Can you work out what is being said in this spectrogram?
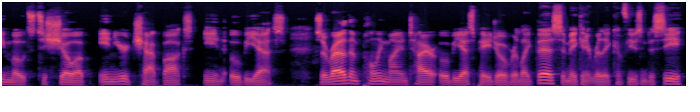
emotes to show up in your chat box in OBS. So rather than pulling my entire OBS page over like this and making it really confusing to see,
